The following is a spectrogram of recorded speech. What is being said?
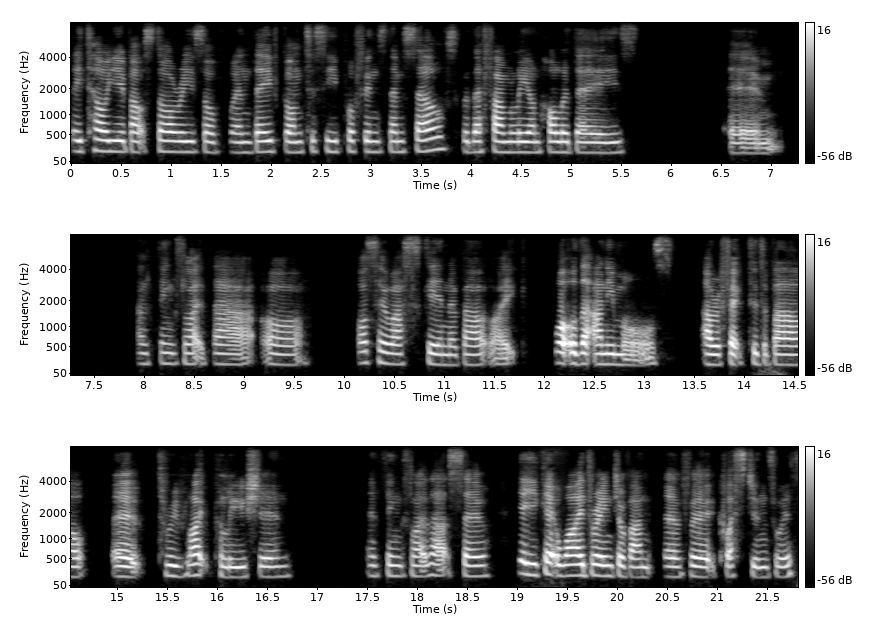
they tell you about stories of when they've gone to see puffins themselves with their family on holidays um, and things like that or also asking about like what other animals are affected about uh, through light pollution and things like that. So yeah you get a wide range of an- of uh, questions with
